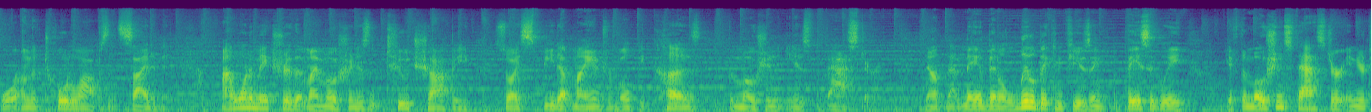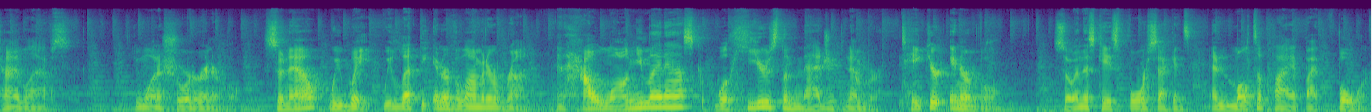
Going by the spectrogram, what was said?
or on the total opposite side of it. I wanna make sure that my motion isn't too choppy, so I speed up my interval because the motion is faster. Now that may have been a little bit confusing, but basically, if the motion's faster in your time lapse, you want a shorter interval. So now we wait, we let the intervalometer run. And how long you might ask? Well, here's the magic number. Take your interval, so in this case four seconds, and multiply it by four.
